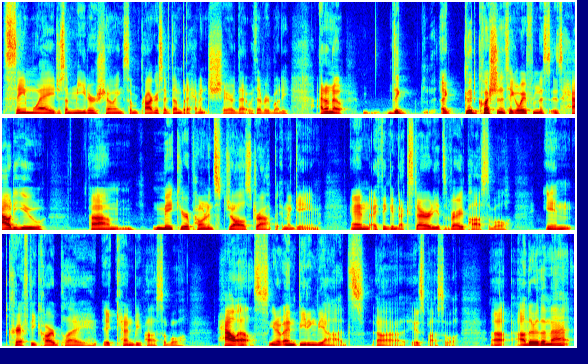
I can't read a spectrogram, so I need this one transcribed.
the same way, just a meter showing some progress I've done, but I haven't shared that with everybody. I don't know. The a good question to take away from this is how do you um, make your opponent's jaws drop in a game? And I think in dexterity, it's very possible. In crafty card play, it can be possible. How else? You know, and beating the odds uh, is possible. Uh, other than that,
